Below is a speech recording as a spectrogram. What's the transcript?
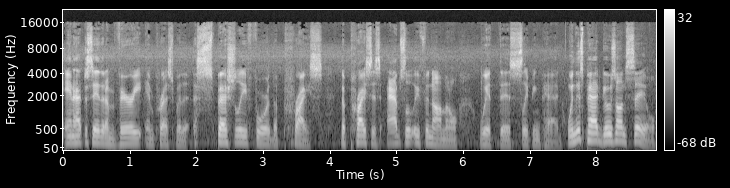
And I have to say that I'm very impressed with it, especially for the price. The price is absolutely phenomenal with this sleeping pad. When this pad goes on sale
